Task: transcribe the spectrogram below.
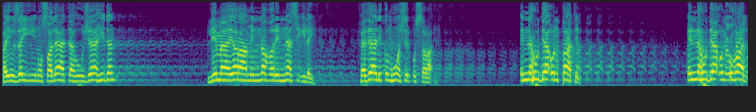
فيزين صلاته جاهدا لما يرى من نظر الناس إليه. فذلكم هو شرك السرائر. إنه داء قاتل. إنه داء عضال.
